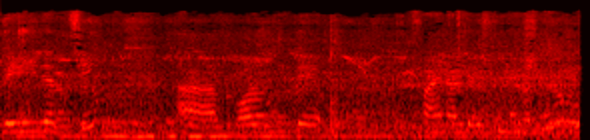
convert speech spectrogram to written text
বেরিয়ে যাচ্ছি। বরন্তিতে final destination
